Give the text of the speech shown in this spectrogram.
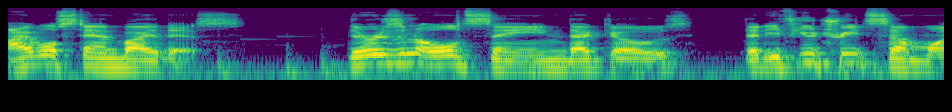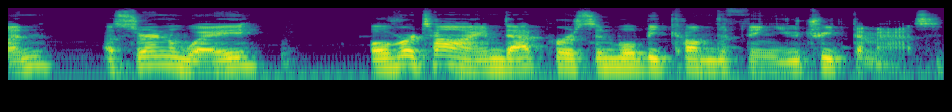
I will stand by this. There is an old saying that goes that if you treat someone a certain way, over time that person will become the thing you treat them as.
